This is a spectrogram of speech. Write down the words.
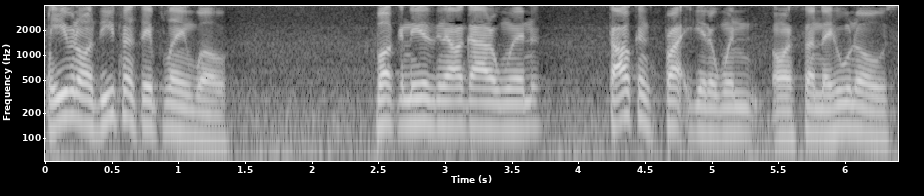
Even on defense, they playing well. Buccaneers now got a win. Falcons probably get a win on Sunday. Who knows?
